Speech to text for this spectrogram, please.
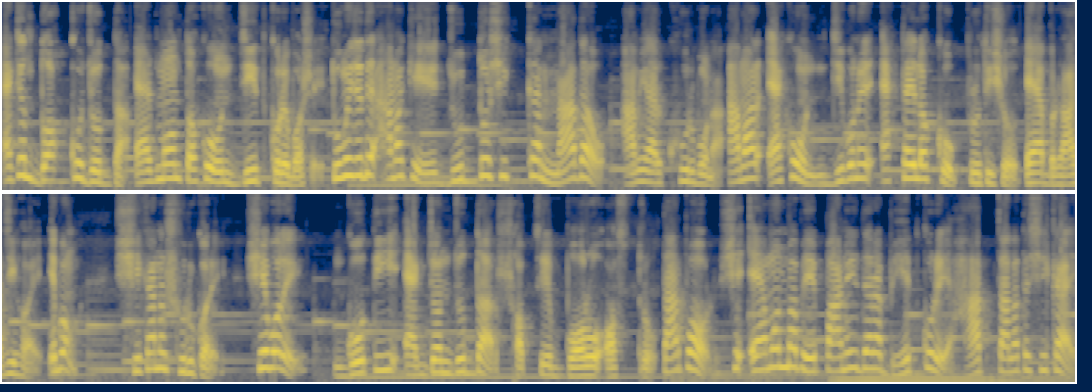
একজন দক্ষ যোদ্ধা। অ্যাডমন তখন জিদ করে বসে, তুমি যদি আমাকে যুদ্ধ শিক্ষা না দাও, আমি আর খুঁড়ব না। আমার এখন জীবনের একটাই লক্ষ্য, প্রতিশোধ। অ্যাব রাজি হয় এবং শেখানো শুরু করে। সে বলে গতি একজন যোদ্ধার সবচেয়ে বড় অস্ত্র। তারপর সে এমনভাবে পানির দ্বারা ভেদ করে হাত চালাতে শেখায়,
